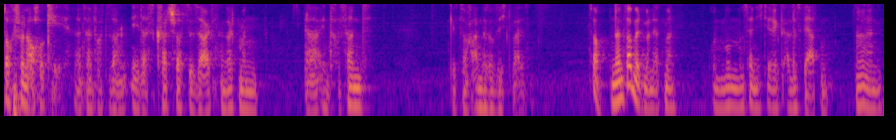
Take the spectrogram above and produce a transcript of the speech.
Doch schon auch okay. Als einfach zu sagen, nee, das ist Quatsch, was du sagst. Dann sagt man, ja, interessant. Gibt es noch andere Sichtweisen. So, und dann sammelt man erstmal. Und man muss ja nicht direkt alles werten. Ja, dann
